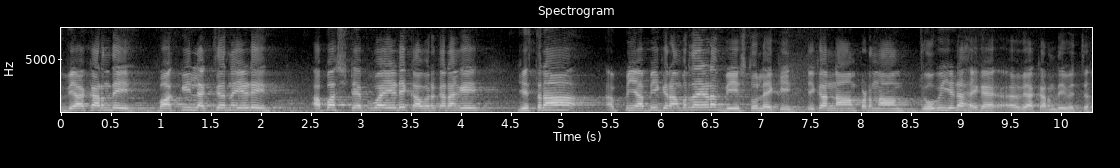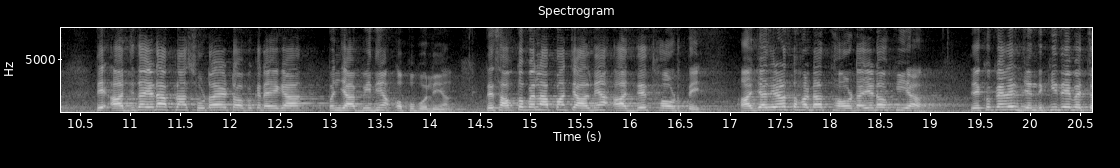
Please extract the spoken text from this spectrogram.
ਵਿਆਕਰਨ ਦੇ ਬਾਕੀ ਲੈਕਚਰ ਨੇ ਜਿਹੜੇ, ਆਪਾਂ ਸਟੈਪ ਬਾਏ ਜਿਹੜੇ ਕਵਰ ਕਰਾਂਗੇ। ਜਿਸ ਤਰ੍ਹਾਂ ਪੰਜਾਬੀ ਗ੍ਰਾਮਰ ਦਾ ਜਿਹੜਾ ਬੇਸ ਤੋਂ ਲੈ ਕੇ, ਠੀਕ ਆ, ਨਾਮ ਪੜਨਾਮ ਜੋ ਵੀ ਜਿਹੜਾ ਹੈਗਾ ਵਿਆਕਰਨ ਦੇ ਵਿੱਚ। ਤੇ ਅੱਜ ਦਾ ਜਿਹੜਾ ਆਪਣਾ ਛੋਟਾ ਜਿਹਾ ਟੌਪਿਕ ਰਹੇਗਾ, ਪੰਜਾਬੀ ਦੀਆਂ ਉਪਬੋਲੀਆਂ ਤੇ ਸਭ ਤੋਂ ਪਹਿਲਾਂ ਆਪਾਂ ਚੱਲਦੇ ਹਾਂ ਅੱਜ ਦੇ ਥੌਟ ਤੇ। ਅੱਜ ਦਾ ਜਿਹੜਾ ਤੁਹਾਡਾ ਥੌਟ ਆ, ਜਿਹੜਾ ਉਹ ਕੀ ਆ? ਦੇਖੋ ਕਹਿੰਦੇ, ਜ਼ਿੰਦਗੀ ਦੇ ਵਿੱਚ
